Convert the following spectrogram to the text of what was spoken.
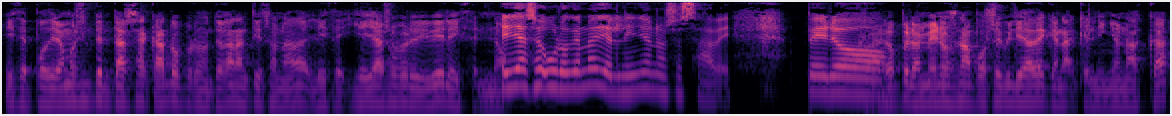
Y dice, podríamos intentar sacarlo, pero no te garantizo nada. Y le dice, y ella sobrevive y le dice, no. Ella seguro que no y el niño no se sabe. Pero Claro, pero al menos una posibilidad de que, el niño nazca.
